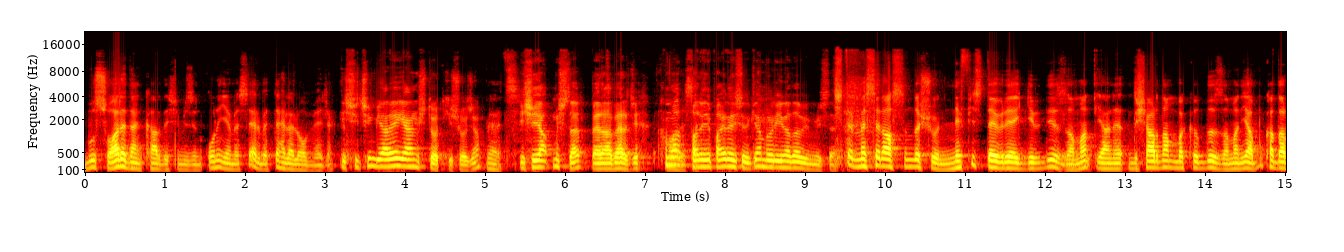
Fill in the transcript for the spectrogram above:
bu sual eden kardeşimizin onu yemesi elbette helal olmayacak. İş için bir araya gelmiş dört kişi hocam. Evet. İşi yapmışlar beraberce ama Maalesef. parayı paylaşırken böyle inada binmişler. İşte mesele aslında şu, nefis devreye girdiği zaman yani dışarıdan bakıldığı zaman ya bu kadar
